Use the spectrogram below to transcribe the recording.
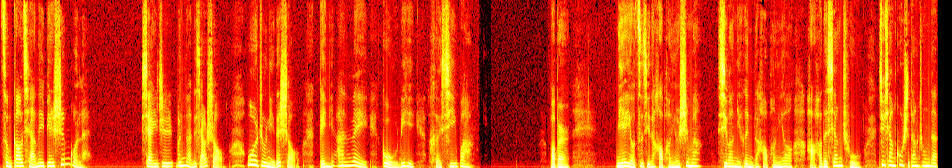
从高墙那边伸过来，像一只温暖的小手，握住你的手，给你安慰、鼓励和希望。宝贝儿，你也有自己的好朋友是吗？希望你和你的好朋友好好的相处，就像故事当中的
